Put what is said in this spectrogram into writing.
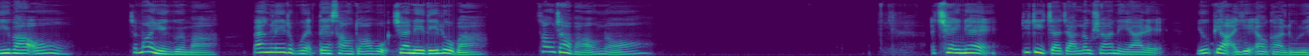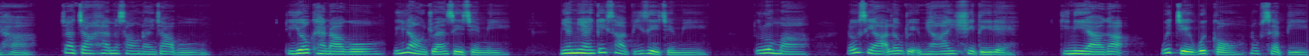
နေပါအောင်။ကျမရင်ခွင်မှာပန်းကလေးတစ်ပွင့်တဲဆောင်သွားဖို့ခြံနေသေးလို့ပါ။စောင့်ကြပါအောင်နော် အချိန်နဲ့တိတိကျကျလှုပ်ရှားနေရတဲ့မြို့ပြအရေးအောက်ကလူတွေဟာကြာကြာဟန်မဆောင်နိုင်ကြဘူးဒီရုပ်ခန္ဓာကိုမိလောင်ကျွမ်းစေခြင်းမီမြန်မြန်ကိစ္စပြီးစေခြင်းမီသူတို့မှာလှုပ်ရှားအလုပ်တွေအများကြီးရှိသေးတယ်ဒီနေရာကဝစ်ကြေဝစ်ကုံနှုတ်ဆက်ပြီး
